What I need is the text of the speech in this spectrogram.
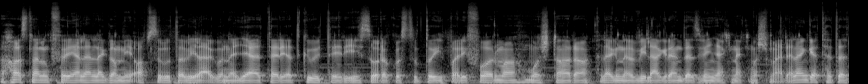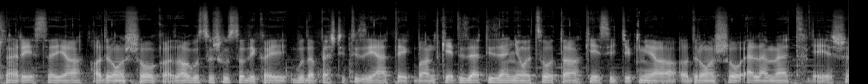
használunk fel jelenleg, ami abszolút a világon egy elterjedt kültéri szórakoztatóipari forma. Mostanra a legnagyobb világrendezvényeknek most már elengedhetetlen részei a, a drónsók, az augusztus 20-ai budapesti tűzijátékban 2018 óta készítjük mi a, a drónsó elemet, és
